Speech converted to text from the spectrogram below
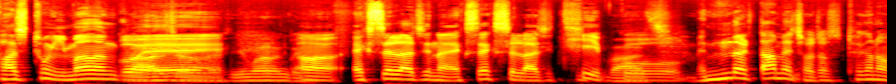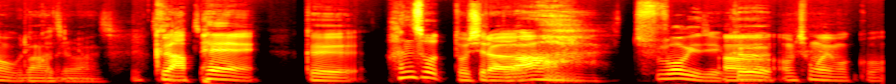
바지통 이만한 거에 맞아. 이만한 거 어, 엑셀라지나 XX라지 티 입고 맞아. 맨날 땀에 젖어서 퇴근하고 맞아 그랬거든요. 맞아. 그 앞에 그 한솥 도시락. 아 추억이지. 어, 그 엄청 많이 먹고.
